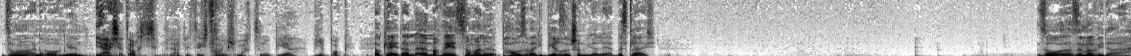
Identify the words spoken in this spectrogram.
sollen wir noch eine rauchen gehen? Ja, ich hatte auch, ich hab jetzt echt so Schmacht, so Bier, Bierbock. Okay, dann äh, machen wir jetzt noch mal eine Pause, weil die Biere sind schon wieder leer. Bis gleich. So, da sind wir wieder.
